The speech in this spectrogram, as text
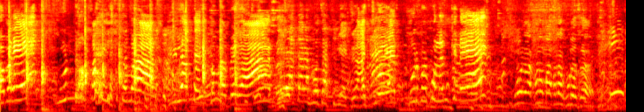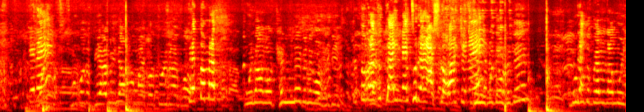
খবরে কুন্ড কইলা তোমার। ইলাতে তোমরা বেড়ান ইলা তারা বোঝা কি আছে আজকে মুরমুর বলেন কেনে? মোর এখনও মাথাটা ঘুরেছে। কেনে? মোর কত বিয়া না তে তোমরা কই না ঠেললে বেলে উঠে দিন তোমরা তো গাই নাই চুরে আসলো হয় কেনে? তুই কইতে দিন মোর কত বেলে না মুই।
